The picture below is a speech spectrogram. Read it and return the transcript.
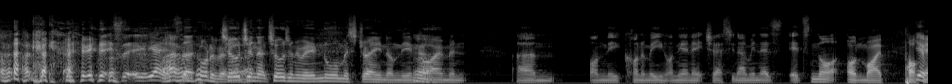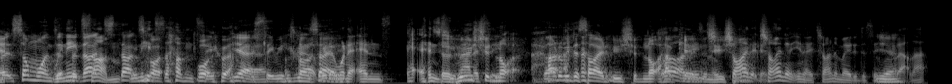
it's, uh, yeah, I it's, haven't uh, thought of it like children. uh, children are an enormous strain on the environment. Um, on the economy, on the NHS. You know, I mean, there's it's not on my pocket. Yeah, but someone's. we need that's, some. That's we need got- some to. yeah, obviously, we, I was gonna can't, we don't want to end, end So who should not? How do we decide who should not have well, I kids mean, and who should? China. China, you know, China made a decision Yeah. about that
